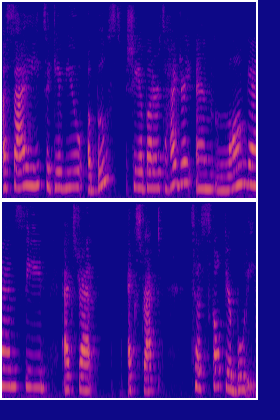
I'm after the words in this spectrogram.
acai to give you a boost, shea butter to hydrate, and longan seed extract, extract to sculpt your booty.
